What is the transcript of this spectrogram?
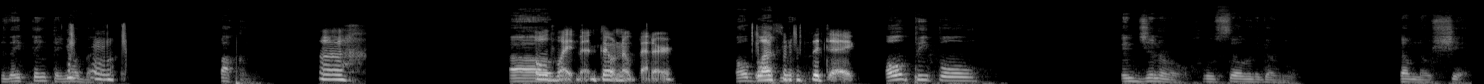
'Cause they think they know better. Fuck them. Ugh, old white men don't know better. Old Lesson men. of the day. Old people in general who's still in the government don't know shit.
